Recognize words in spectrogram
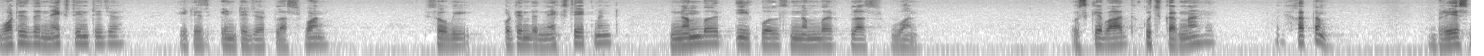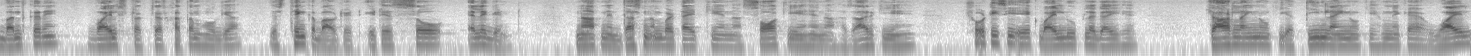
what is the next integer it is integer plus one so we put in the next statement number equals number plus one اس کے بعد کچھ کرنا ہے ختم بریس بند کریں وائل اسٹرکچر ختم ہو گیا just think about it it is so elegant نہ آپ نے دس نمبر ٹائپ کیے ہیں، نہ سو کیے ہیں، نہ ہزار کیے ہیں۔ چھوٹی سی ایک وائل لوپ لگائی ہے۔ چار لائنوں کی یا تین لائنوں کی ہم نے کہا while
